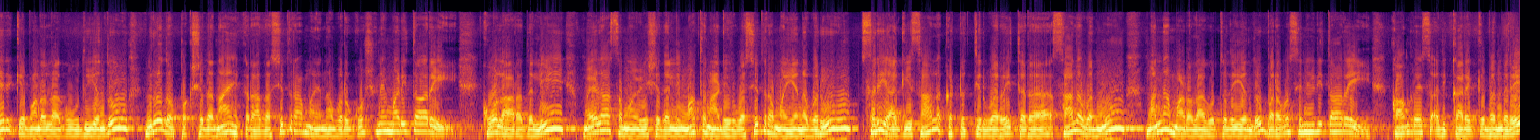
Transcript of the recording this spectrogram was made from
ಏರಿಕೆ ಮಾಡಲಾಗುವುದು ಎಂದು ವಿರೋಧ ಪಕ್ಷದ ನಾಯಕರಾದ ಸಿದ್ದರಾಮಯ್ಯನವರು ಘೋಷಣೆ ಮಾಡಿದ್ದಾರೆ. ಕೋಲಾರದಲ್ಲಿ ಮಹಿಳಾ ಸಮಾವೇಶದಲ್ಲಿ ಮಾತನಾಡಿರುವ ಸಿದ್ದರಾಮಯ್ಯನವರು, ಸರಿಯಾಗಿ ಸಾಲ ಕಟ್ಟುತ್ತಿರುವ ರೈತರ ಸಾಲವನ್ನು ಮನ್ನಾ ಮಾಡಲಾಗುತ್ತದೆ ಎಂದು ಭರವಸೆ ನೀಡಿದ್ದಾರೆ. ಕಾಂಗ್ರೆಸ್ ಅಧಿಕಾರಕ್ಕೆ ಬಂದರೆ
